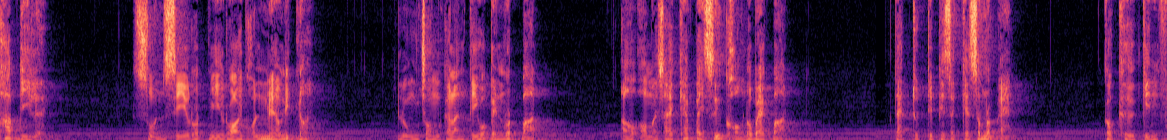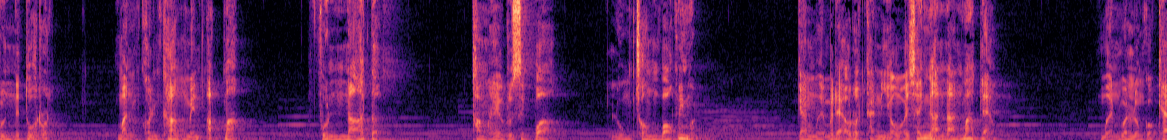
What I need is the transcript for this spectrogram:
ภาพดีเลย ส่วนสีรถมีรอยขนแมวนิดหน่อย ลุงชมการันตีว่าเป็นรถบาท เอาออกมาใช้แค่ไปซื้อของระแวกบ้านแต่จุดที่พิดสงเกตสำหรับแอนก็คือกินฝุ่นในตัวรถ มันค่อนข้างเหม็นอับมากฝุ่นหนาเตอะ ทำให้รู้สึกว่า ลุงชมบอกไม่หมด แกเหมือนไม่ได้เอารถคันนี้เอาไว้ใช้งานนานมากแล้ว เหมือนว่าลุงก็แค่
